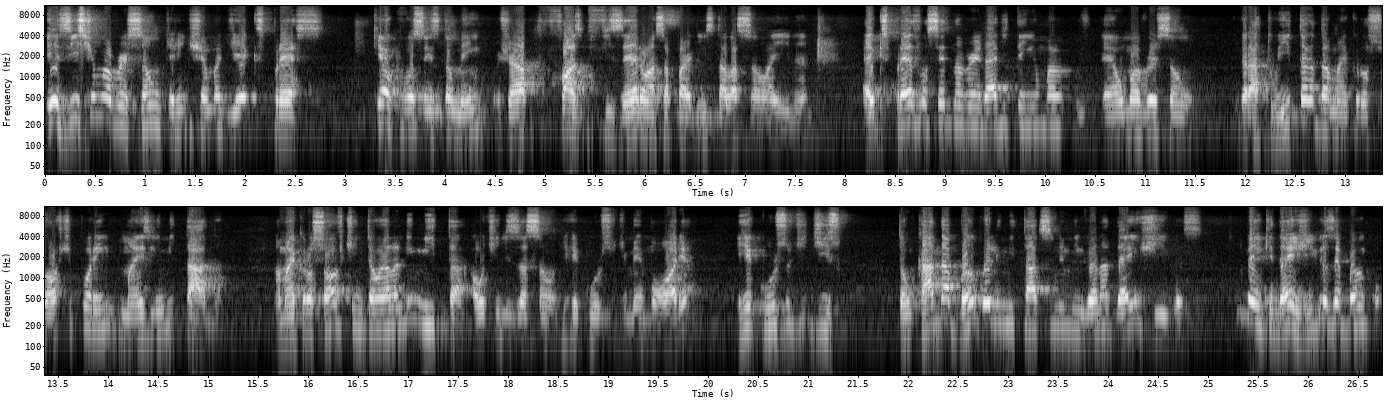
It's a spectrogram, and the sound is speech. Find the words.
existe uma versão que a gente chama de Express, que é o que vocês também já faz, fizeram essa parte de instalação aí, né? A Express você na verdade tem uma é uma versão gratuita da Microsoft, porém mais limitada. A Microsoft então ela limita a utilização de recurso de memória e recurso de disco. Então cada banco é limitado, se não me engano, a 10 GB. Tudo bem que 10 GB é banco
